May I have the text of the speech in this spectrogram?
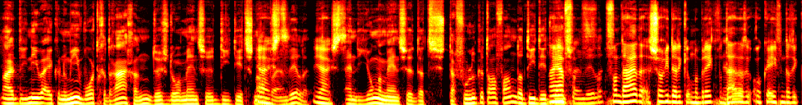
Maar die nieuwe economie wordt gedragen dus door mensen die dit snappen Juist. en willen. Juist. En die jonge mensen, dat, daar voel ik het al van, dat die dit Nou ja, en willen. vandaar, sorry dat ik onderbreek, vandaar Ja. dat ik ook even dat ik,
